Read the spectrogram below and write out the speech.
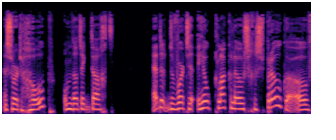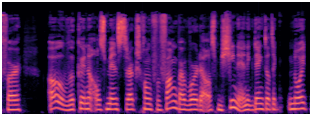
een soort hoop. Omdat ik dacht, er wordt heel klakkeloos gesproken over. Oh, we kunnen als mens straks gewoon vervangbaar worden als machine. En ik denk dat ik nooit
